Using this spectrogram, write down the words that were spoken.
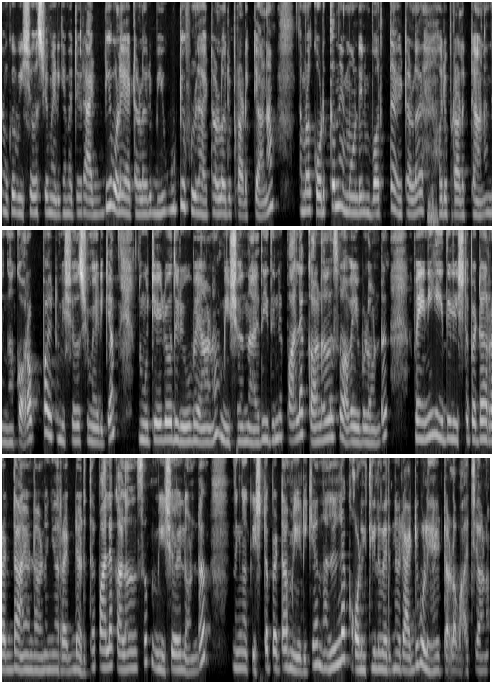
നമുക്ക് വിശ്വസിച്ച് മേടിക്കാൻ പറ്റിയ ഒരു അടിപൊളിയായിട്ടുള്ള ഒരു ബ്യൂട്ടിഫുൾ ആയിട്ടുള്ള ഒരു പ്രോഡക്റ്റാണ് നമ്മൾ കൊടുക്കുന്ന എമൗണ്ടിന് വർത്ത് ആയിട്ടുള്ള ഒരു പ്രോഡക്റ്റാണ് നിങ്ങൾക്ക് ഉറപ്പായിട്ടും വിശ്വസിച്ച് മേടിക്കാം. നൂറ്റി എഴുപത് രൂപയാണ് മീഷോ എന്നായത് ഇതിന്റെ പല കളേഴ്സും അവൈലബിൾ ഉണ്ട്. അപ്പോൾ എനിക്ക് ഇതിൽ ഇഷ്ടപ്പെട്ട റെഡ് ആയതുകൊണ്ടാണ് ഞാൻ റെഡ് എടുത്തത്. പല കളേഴ്സും മീഷോയിലുണ്ട് നിങ്ങൾക്ക് ഇഷ്ടപ്പെട്ടാൽ മേടിക്കുക നല്ല ക്വാളിറ്റിയിൽ വരുന്ന ഒരു അടിപൊളിയായിട്ടുള്ള വാച്ചാണ്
